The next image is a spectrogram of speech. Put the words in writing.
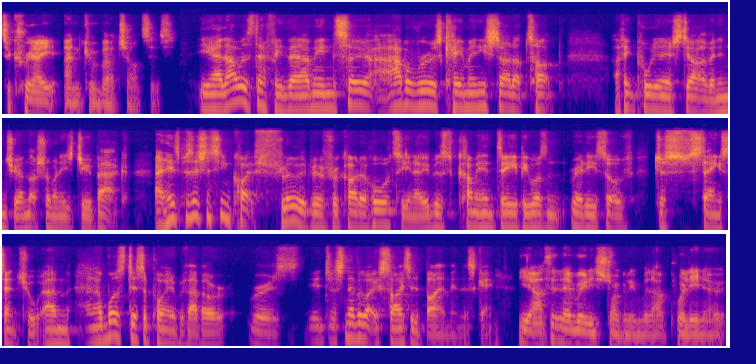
to create and convert chances. Yeah, that was definitely there. I mean, so Abel Ruiz came in, he started up top. I think Paulinho is still out of an injury. I'm not sure when he's due back. And his position seemed quite fluid with Ricardo Horta. You know, he was coming in deep. He wasn't really sort of just staying central. Um, and I was disappointed with Abel Ruiz. It just never got excited by him in this game. Yeah, I think they're really struggling without Paulinho.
